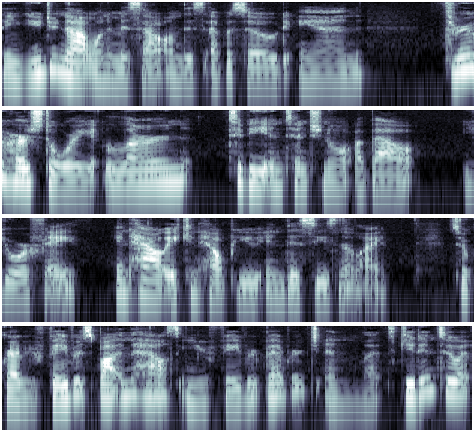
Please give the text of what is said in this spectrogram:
then you do not want to miss out on this episode. And through her story, learn to be intentional about your faith and how it can help you in this season of life. So grab your favorite spot in the house and your favorite beverage, and let's get into it.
